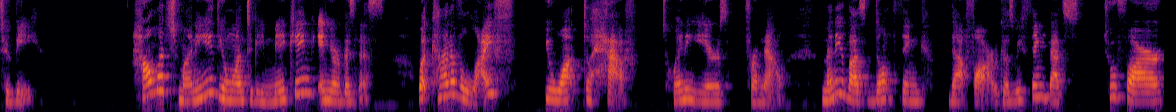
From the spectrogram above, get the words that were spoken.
to be? How much money do you want to be making in your business? What kind of life you want to have 20 years from now? Many of us don't think that far because we think that's too far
